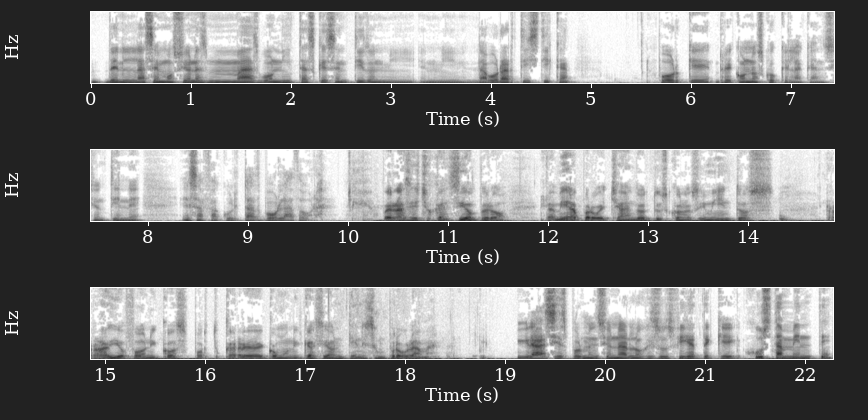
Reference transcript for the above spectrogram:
de las emociones más bonitas que he sentido en mi, en mi labor artística porque reconozco que la canción tiene esa facultad voladora. Bueno, has hecho canción, pero también aprovechando tus conocimientos radiofónicos por tu carrera de comunicación, tienes un programa. Gracias por mencionarlo, Jesús. Fíjate que justamente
